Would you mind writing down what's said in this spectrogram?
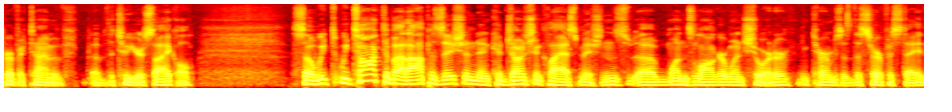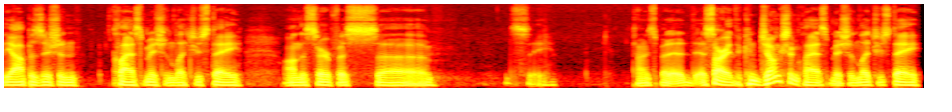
perfect time of, of the two year cycle. So we we talked about opposition and conjunction class missions. Uh, one's longer, one's shorter in terms of the surface stay. The opposition class mission lets you stay on the surface. Uh, let's see, spent. Uh, sorry, the conjunction class mission lets you stay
